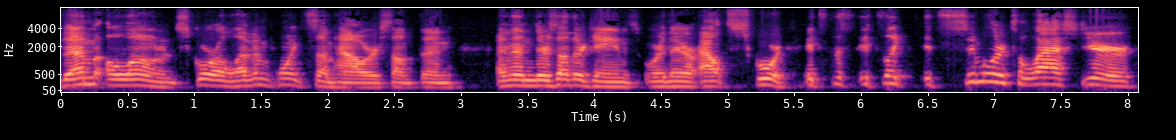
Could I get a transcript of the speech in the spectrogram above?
them alone score 11 points somehow or something. And then there's other games where they're outscored. It's this. It's like it's similar to last year,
